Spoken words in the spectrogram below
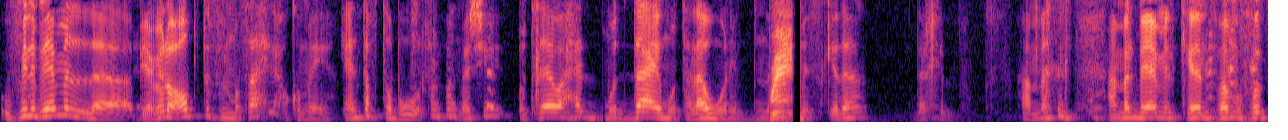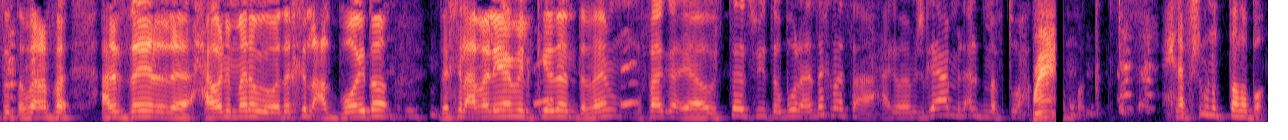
وفي اللي بيعمل بيعملوا عبط في المصالح الحكومية. يعني أنت في طابور ماشي؟ وتلاقي واحد مدعي متلون ابن كده داخل. عمال عمال بيعمل كده انت فاهم في وسط الطابور عارف زي الحيوان المنوي وهو داخل على البويضة داخل عمال يعمل كده انت فاهم؟ وفجاه يا أستاذ في طابور أنا داخل أسأل حاجة مش جاي أعمل قلب مفتوح. أمك. إحنا في شؤون الطلبة.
